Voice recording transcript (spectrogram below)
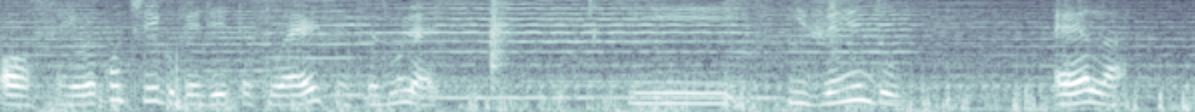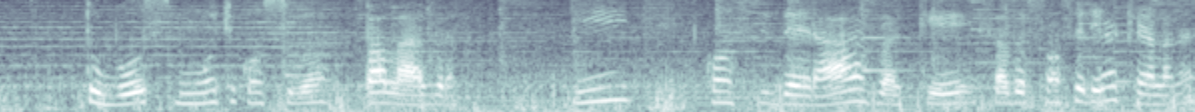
ó Senhor é contigo, bendita tu és entre as mulheres. E, e vendo ela, turbou-se muito com sua palavra e considerava que saudação seria aquela, né?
